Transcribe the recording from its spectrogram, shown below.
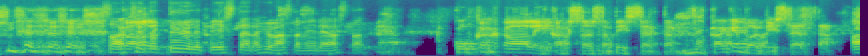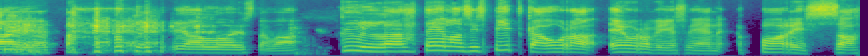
Sitten, saako sitten tyylipisteitä hyvästä videosta? Kukka Kaali 12 pistettä. Kaiken voi pisteyttää. Ai että, ihan loistavaa. Kyllä, teillä on siis pitkä ura Euroviisujen parissa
